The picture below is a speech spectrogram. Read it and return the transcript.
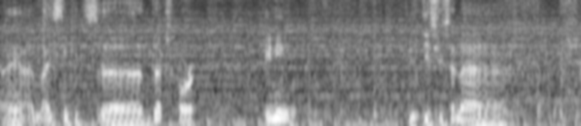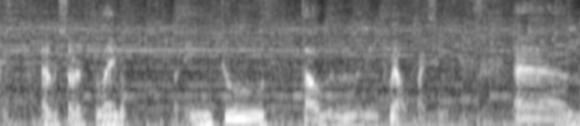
I, I think it's uh, Duxford in England. This is an, uh, a restored plane in 2012 I think. Um,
